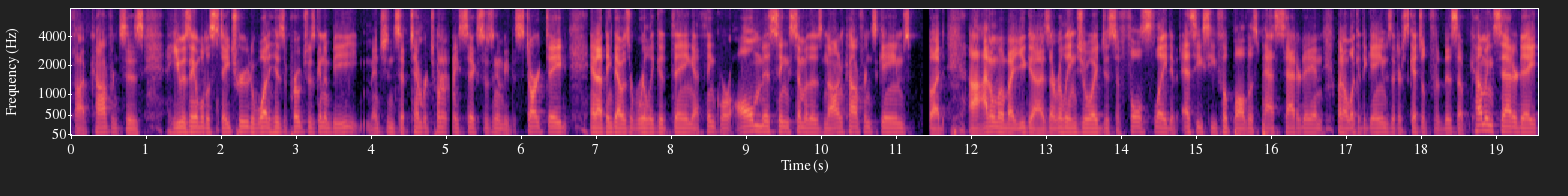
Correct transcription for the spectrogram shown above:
Five conferences. He was able to stay true to what his approach was going to be. He mentioned September 26th was going to be the start date, and I think that was a really good thing. I think we're all missing some of those non conference games, but uh, I don't know about you guys. I really enjoyed just a full slate of SEC football this past Saturday. And when I look at the games that are scheduled for this upcoming Saturday,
